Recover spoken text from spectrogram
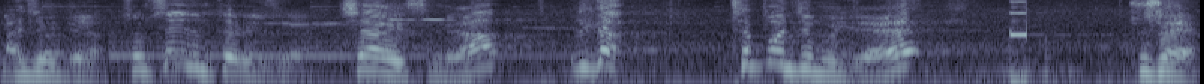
맞으면 돼요. 좀 세좀 때려주세요. 시작하겠습니다. 일단 첫 번째 문제 주세요.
